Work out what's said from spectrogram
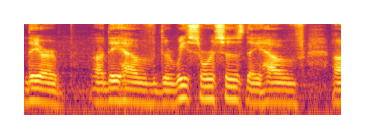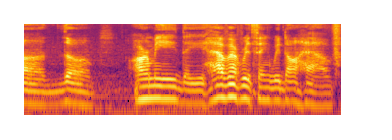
They are Uh, they have the resources, they have uh, the army, they have everything we don't have.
